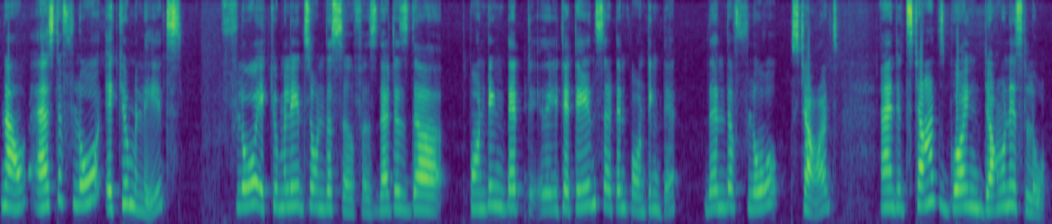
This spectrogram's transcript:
Now, as the flow accumulates, flow accumulates on the surface that is the ponding depth, it attains certain ponding depth, then the flow starts and it starts going down a slope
